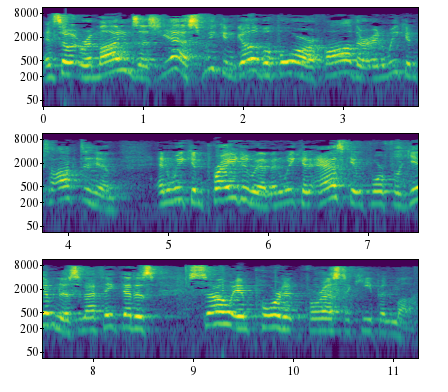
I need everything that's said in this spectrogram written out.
And so it reminds us yes, we can go before our Father and we can talk to Him and we can pray to Him and we can ask Him for forgiveness. And I think that is so important for us to keep in mind.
